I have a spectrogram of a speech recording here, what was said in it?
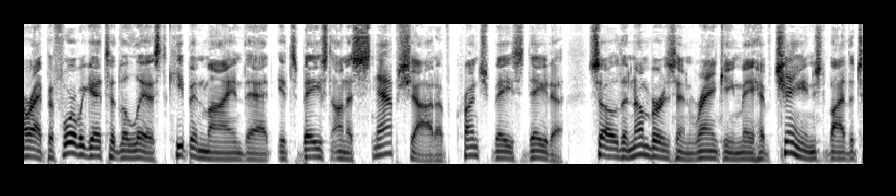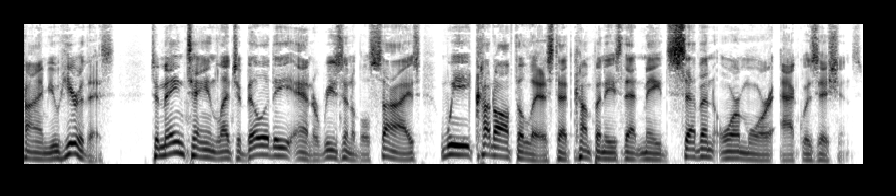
All right, before we get to the list, keep in mind that it's based on a snapshot of Crunchbase data, so the numbers and ranking may have changed by the time you hear this. To maintain legibility and a reasonable size, we cut off the list at companies that made seven or more acquisitions.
